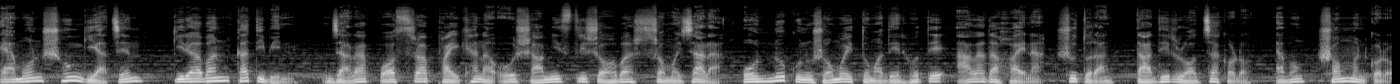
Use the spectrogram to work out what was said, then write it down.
এমন সঙ্গী আছেন কিরাবান কাতিবিন। যারা পসরা, পায়খানা ও স্বামী স্ত্রী সহবাস সময় ছাড়া অন্য কোনো সময় তোমাদের হতে আলাদা হয় না। সুতরাং তাদের লজ্জা করো এবং সম্মান করো।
